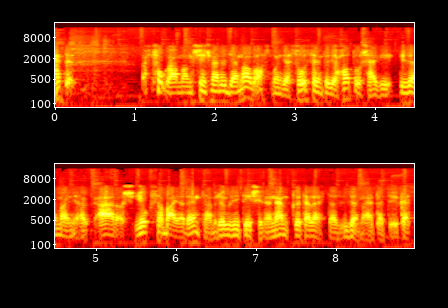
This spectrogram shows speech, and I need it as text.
Hát fogalmam sincs, mert ugye a NAV azt mondja szó szerint, hogy a hatósági üzemanyag áras jogszabály a rendszám rögzítésére nem kötelezte az üzemeltetőket.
